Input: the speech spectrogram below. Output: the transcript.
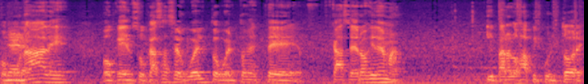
comunales o que en su casa hace huertos, huertos este, caseros y demás. Y para los apicultores.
